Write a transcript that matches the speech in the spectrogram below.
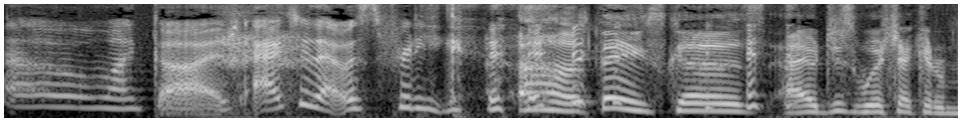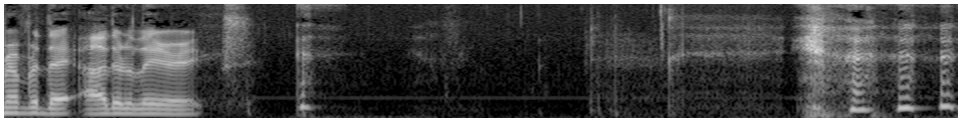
oh my gosh. Actually, that was pretty good. Oh, thanks, cuz I just wish I could remember the other lyrics.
